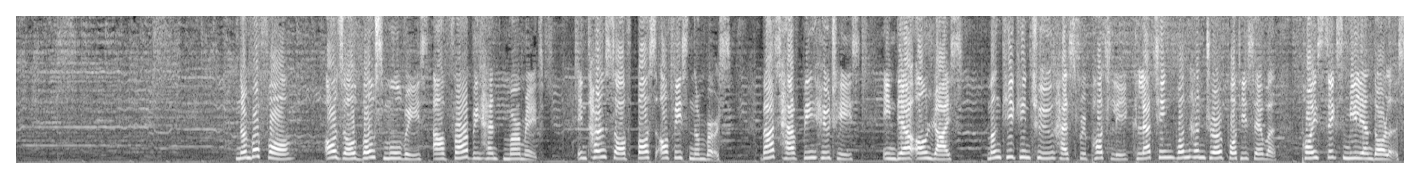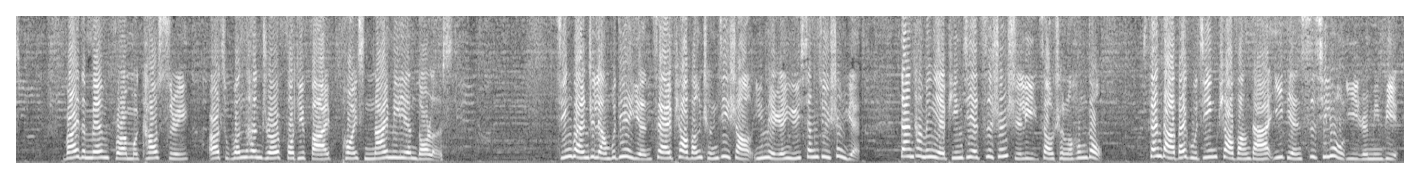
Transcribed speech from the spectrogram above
Number four, although both movies are far behind Mermaid in terms of box office numbers, but have been huge in their own rights, Monkey King 2 has reportedly collecting 147.6 million, while The Man from Macau 3 earned 145.9 million. dollars. 尽管这两部电影在票房成绩上与《美人鱼》相距甚远，但他们也凭借自身实力造成了轰动。《三打白骨精》票房达1.476亿人民币，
